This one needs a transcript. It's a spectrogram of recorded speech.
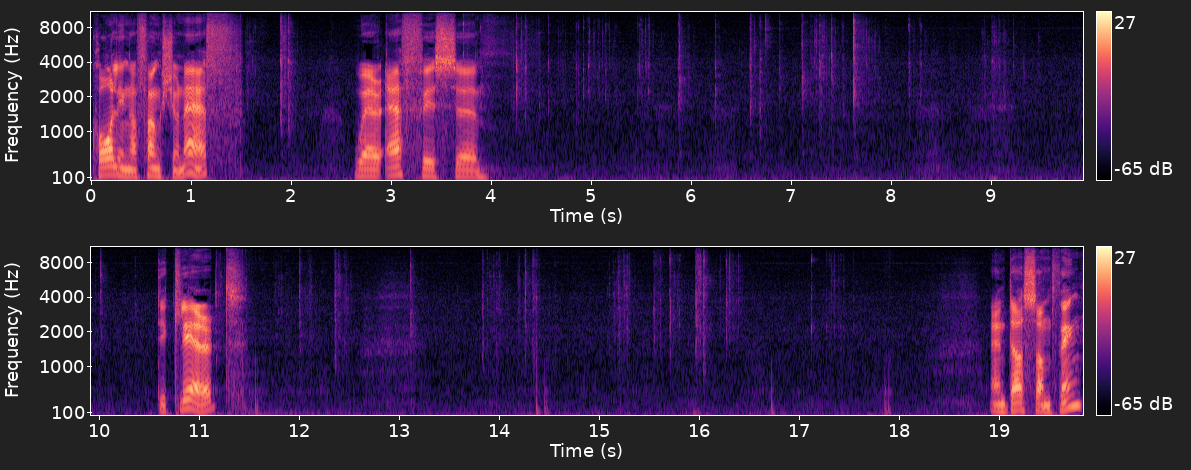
calling a function f, where f is uh, declared and does something,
